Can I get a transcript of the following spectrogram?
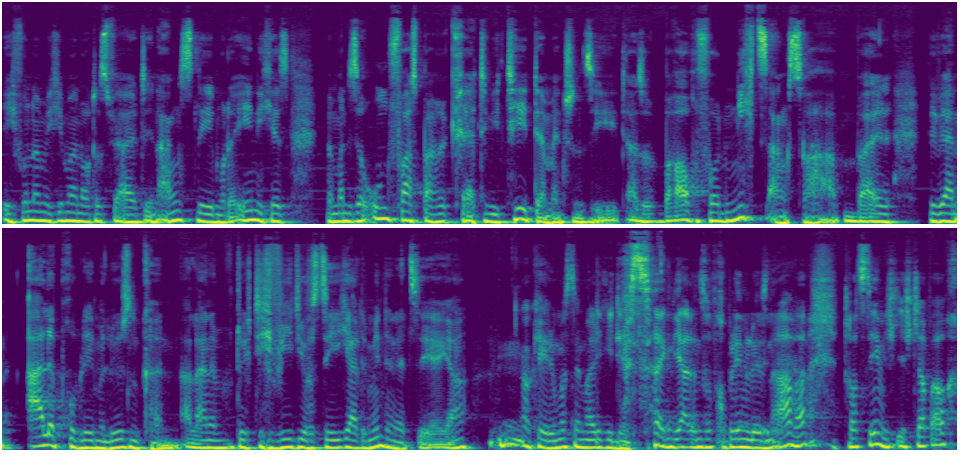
Ich wundere mich immer noch, dass wir halt in Angst leben oder ähnliches, wenn man diese unfassbare Kreativität der Menschen sieht. Also brauche vor nichts Angst zu haben, weil wir werden alle Probleme lösen können. Alleine durch die Videos, die ich halt im Internet sehe, ja. Okay, du musst mir mal die Videos zeigen, die alle unsere Probleme lösen. Aber trotzdem, ich, ich glaube auch,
